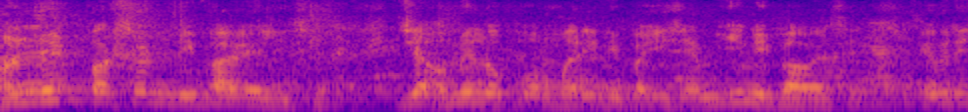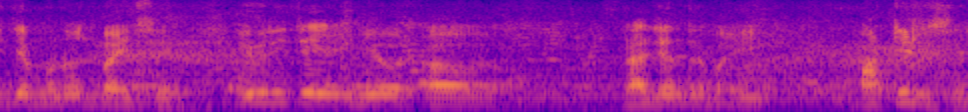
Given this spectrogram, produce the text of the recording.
હંડ્રેડ પર્સન્ટ નિભાવેલી છે. જે અમે લોકો અમારી નિભાવી છે એમ એ નિભાવે છે. એવી રીતે મનોજભાઈ છે, એવી રીતે એની રાજેન્દ્રભાઈ પાટીલ છે.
